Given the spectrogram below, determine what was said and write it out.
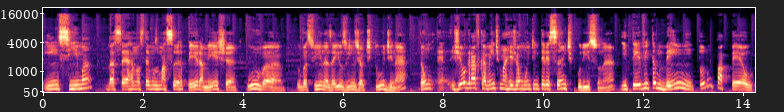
e em cima da serra nós temos maçã, pera, ameixa, uva, uvas finas, aí os vinhos de altitude, né? Então, é, geograficamente, uma região muito interessante por isso, né? E teve também todo um papel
